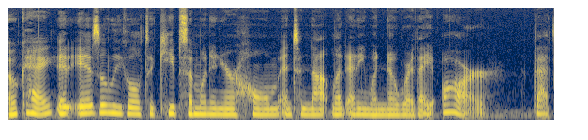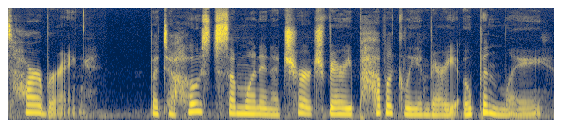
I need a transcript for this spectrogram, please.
Okay. It is illegal to keep someone in your home and to not let anyone know where they are. That's harboring. But to host someone in a church very publicly and very openly,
